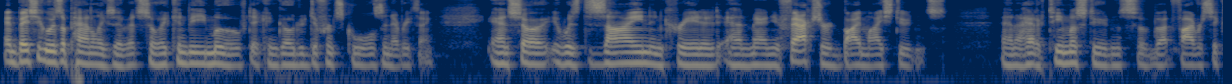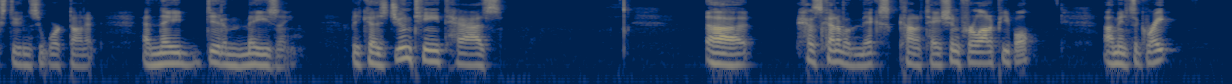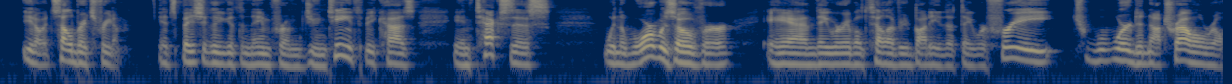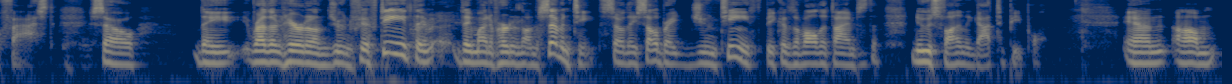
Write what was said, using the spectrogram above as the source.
And basically, it was a panel exhibit, so it can be moved. It can go to different schools and everything. And so it was designed and created and manufactured by my students. And I had a team of students, about five or six students who worked on it. And they did amazing because Juneteenth has uh, has kind of a mixed connotation for a lot of people. I mean, it's a great, you know, it celebrates freedom it's basically you get the name from Juneteenth because in Texas, when the war was over and they were able to tell everybody that they were free, word did not travel real fast. So they rather than hear it on June 15th, they they might have heard it on the 17th. So they celebrate Juneteenth because of all the times the news finally got to people, and um,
